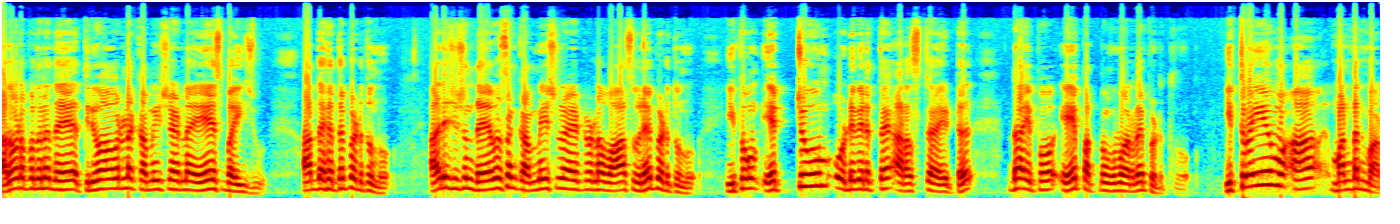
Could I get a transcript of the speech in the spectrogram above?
അതോടൊപ്പം തന്നെ തിരുവാഭരണ കമ്മീഷനായിട്ടുള്ള എ എസ് ബൈജു അദ്ദേഹത്തെ പെടുത്തുന്നു. അതിനുശേഷം ദേവസ്വം കമ്മീഷണറായിട്ടുള്ള വാസുവിനെ പെടുത്തുന്നു. ഇപ്പം ഏറ്റവും ഒടുവിലത്തെ അറസ്റ്റായിട്ട് ഇതാ ഇപ്പോൾ എ പത്മകുമാറിനെ പെടുത്തുന്നു. ഇത്രയും ആ മണ്ടന്മാർ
